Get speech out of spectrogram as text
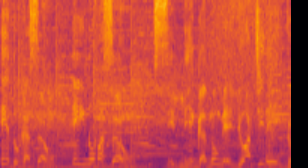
educação e inovação. Se liga no melhor direito.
